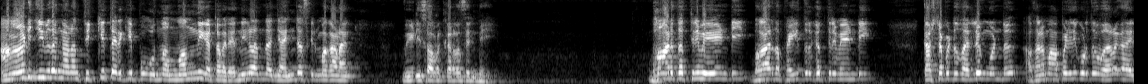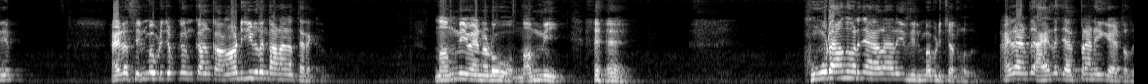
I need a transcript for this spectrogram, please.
ആടുജീവിതം കാണാൻ തിക്കി തിരക്കി പോകുന്ന നന്ദി കെട്ടവരെ നിങ്ങൾ എന്താ എന്റെ സിനിമ കാണാൻ വി ഡി സവർക്കറുടെ സിനിമയെ ഭാരതത്തിന് വേണ്ടി ഭാരത പൈതൃകത്തിന് വേണ്ടി കഷ്ടപ്പെട്ട് തല്ലും കൊണ്ട് അവസാനം മാപ്പെഴുതി കൊടുത്തത് വേറെ കാര്യം. അയാളുടെ സിനിമ പിടിച്ചപ്പോൾ നമുക്ക് ആടുജീവിതം കാണാനാ തിരക്ക്. നന്ദി വേണടോ നന്ദി. ഹൂഡ എന്ന് പറഞ്ഞ ആളാണ് ഈ സിനിമ പിടിച്ചിട്ടുള്ളത്. അയാളാണ് അയാളുടെ ജൽപ്പനാണ് ഈ കേട്ടത്.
